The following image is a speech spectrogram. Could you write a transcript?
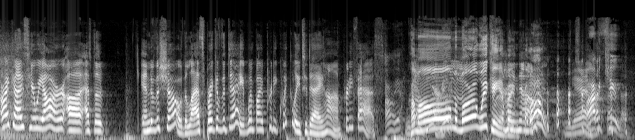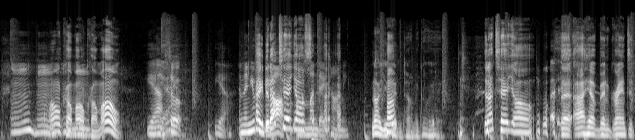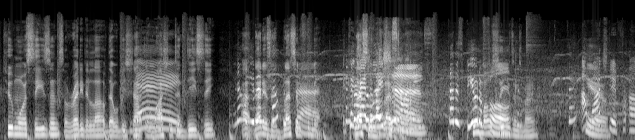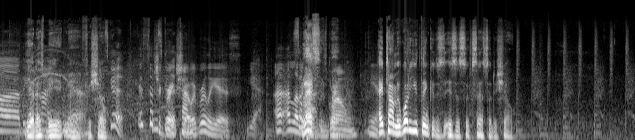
All right, guys, here we are uh, at the end of the show, the last break of the day. It went by pretty quickly today, huh? Pretty fast. Oh yeah. Come on, Memorial Weekend, I baby. know. Come on. Yeah. Barbecue. Come on, come on, come on. Yeah. Yeah. So, yeah, and then you Hey, could did be I off tell y'all on a some- Monday, I- I- Tommy. No, you Huh? didn't, Tommy. Go ahead. Did I tell y'all that I have been granted two more seasons of Ready to Love that will be shot Yay. in Washington, D.C.? No, Uh, you that didn't is a tell us blessing for me. Congratulations, Blessings, Tommy. That is Two more beautiful. seasons, man. I you. watched it uh, the Yeah, other that's night. big, man, Yeah. for sure. was good. It's such It's a great good, show. Tommy. It really is. Yeah. I, I love So it. good. Blessings, man. grown. Yeah. Hey, Tommy, what do you think is, is a success of the show?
